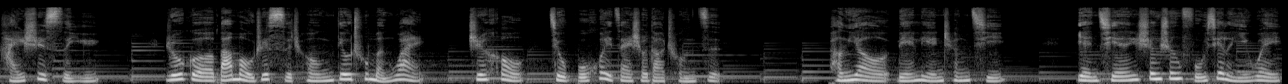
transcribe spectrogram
还是死鱼，如果把某只死虫丢出门外，之后就不会再收到虫子。朋友连连称奇，眼前生生浮现了一位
